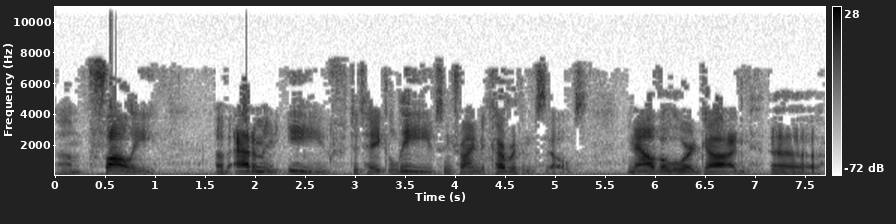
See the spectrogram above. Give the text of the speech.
um, folly of Adam and Eve to take leaves and trying to cover themselves, now the Lord God uh,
